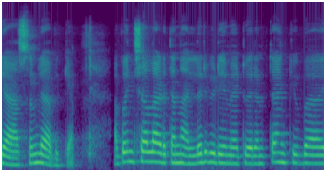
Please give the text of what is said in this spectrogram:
ഗ്യാസും ലാഭിക്കാം. അപ്പോൾ ഇൻഷാല്ല അടുത്ത നല്ലൊരു വീഡിയോയുമായിട്ട് വരാം. താങ്ക് യു ബൈ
